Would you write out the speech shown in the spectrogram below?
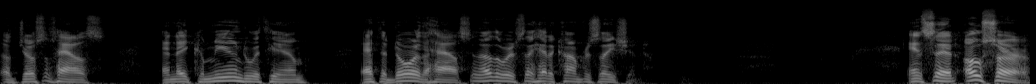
of Joseph's house, and they communed with him at the door of the house. In other words, they had a conversation and said, Oh, sir,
